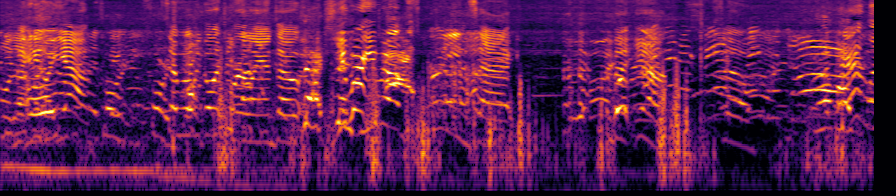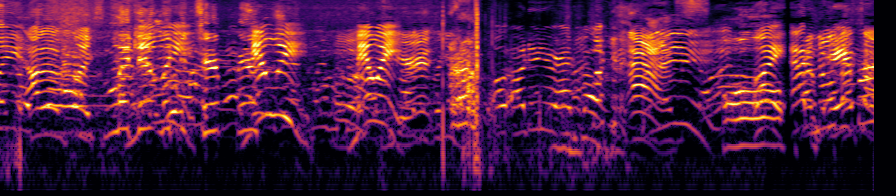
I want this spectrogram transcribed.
Anyway, oh, yeah. So we'll be going to Orlando. You weren't even on the screen, Zach. But yeah. So apparently, out of like Lick it, lick it, tip, bitch. Millie! Millie! Oh, I'll do your headphones. fucking ass. Oh. Wait, out of Amber,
